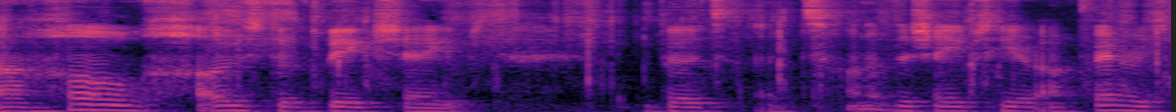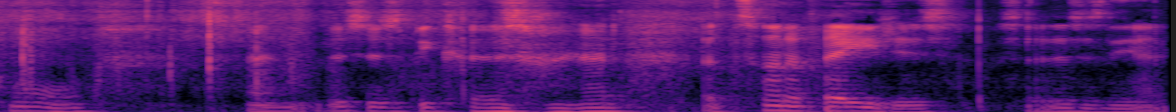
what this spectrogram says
a whole host of big shapes, but ton of the shapes here are very small, and this is because I had a ton of pages, so this is the end.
